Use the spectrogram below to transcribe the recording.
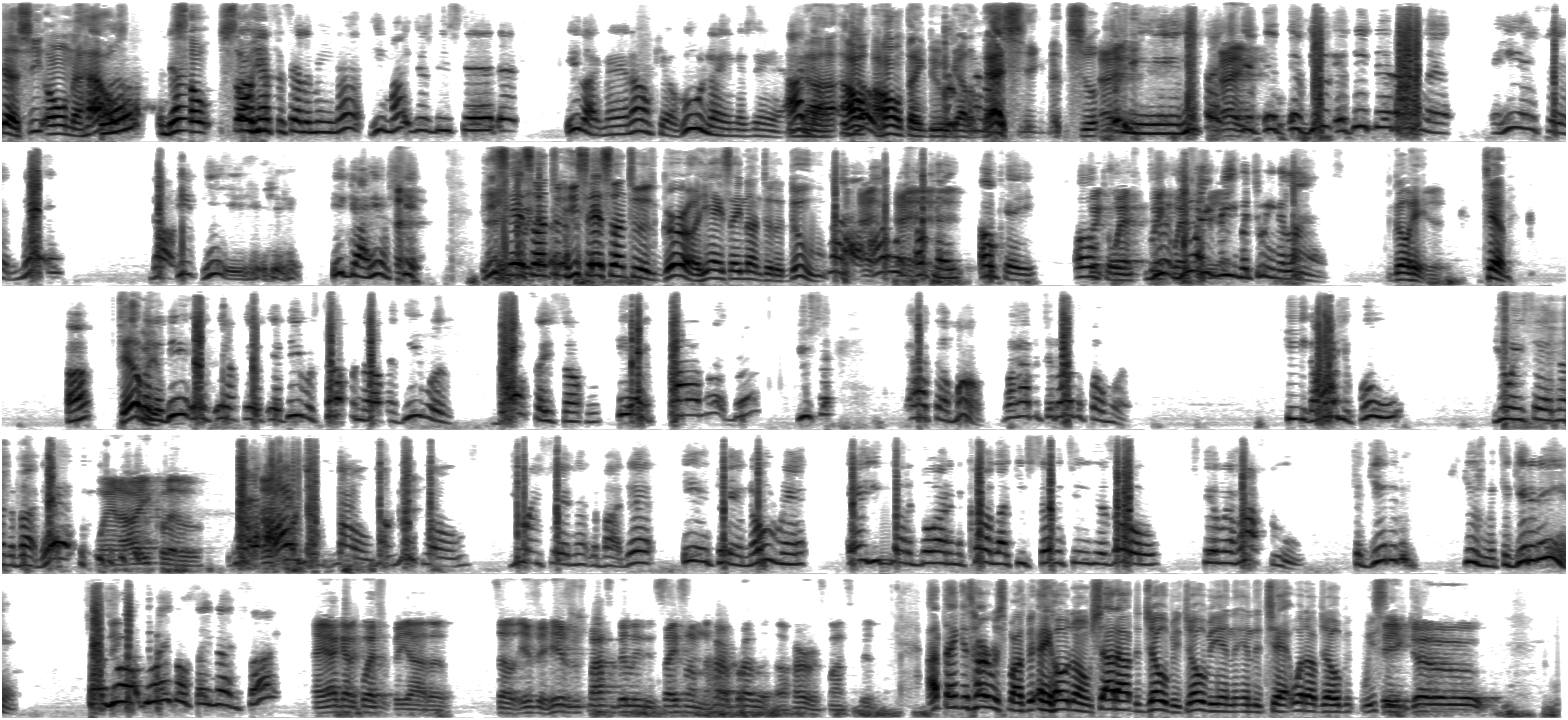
Yeah, she owned the house. Well, that So so don't he necessarily mean that. He might just be scared that he like, man, I don't care who name is in. I nah, got I don't, I don't think dude got him that shit shook. Hey, Yeah, he said Hey. if, if if you if he did all that and he ain't said nothing, no, he he he got him shit. He said something to he said something to his girl. He ain't say nothing to the dude. Nah, I was Hey, hey, okay, okay, Quick okay. quick You you ain't Bill. reading between the lines, Go ahead. Yeah. Tell me. huh? Tell Because me. if he if, if if if he was tough enough, if he was gonna say something, he had five months, bro. You said after a month. What happened to the other four months? He eating all your food. You ain't said nothing about that. Wearing all your clothes. Yeah, all your clothes, your new clothes. You ain't said nothing about that. He ain't paying no rent, and you gotta go out in the car like you 17 years old, still in high school, to get it. Excuse me, to get it in. So you ain't- you ain't gonna say nothing, son. Hey, I got a question for y'all though. So is it his responsibility to say something to her brother or her responsibility? I think it's her responsibility. Hey, hold on. Shout out to Joby. Joby in the in the chat. What up, Joby? We see. you. Big Joe.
